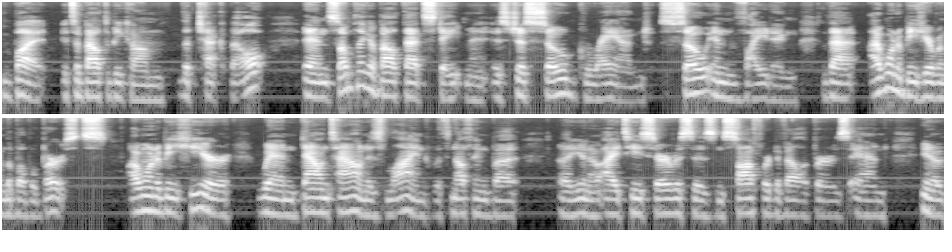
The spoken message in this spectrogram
but it's about to become the tech belt. And something about that statement is just so grand, so inviting that I want to be here when the bubble bursts. I want to be here when downtown is lined with nothing but uh, you know IT services and software developers and you know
